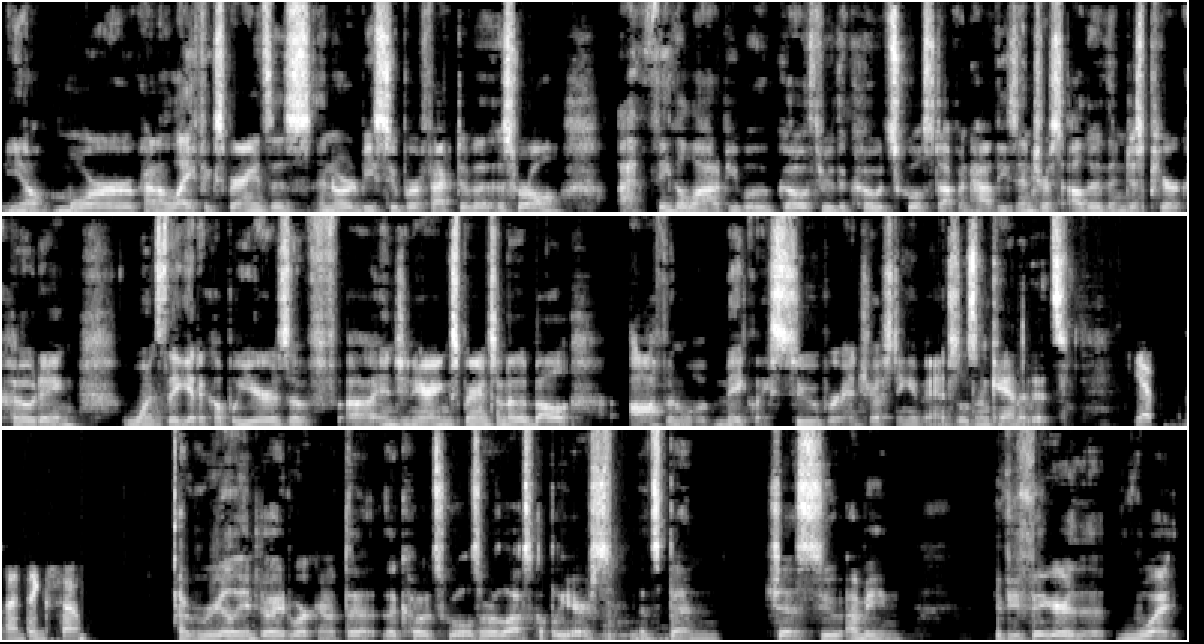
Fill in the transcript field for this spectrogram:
you know, more kind of life experiences in order to be super effective at this role. I think a lot of people who go through the code school stuff and have these interests other than just pure coding, once they get a couple years of uh, engineering experience under the belt, often will make like super interesting evangelism candidates. Yep, I think so. I've really enjoyed working with the, the code schools over the last couple years. It's been just, I mean, if you figure that what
